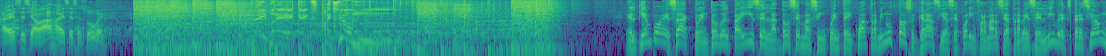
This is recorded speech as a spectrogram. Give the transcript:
A veces se baja, a veces se sube. Libre expresión. El tiempo exacto en todo el país en las 12 más 54 minutos. Gracias por informarse a través de Libre Expresión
